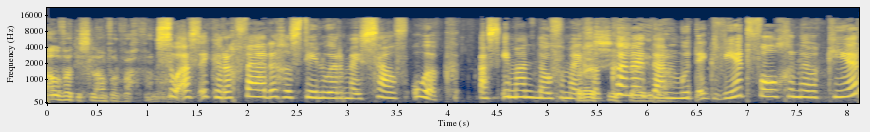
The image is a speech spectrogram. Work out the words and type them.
al wat Islam verwag van ons. so as ek regverdig is teenoor myself ook as iemand nou vir my gekil het dan moet ek weet volgende keer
